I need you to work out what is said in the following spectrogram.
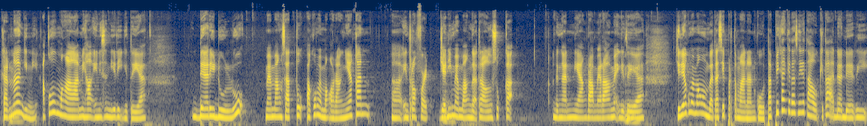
Karena gini, aku mengalami hal ini sendiri gitu ya. Dari dulu memang satu, aku memang orangnya kan uh, introvert. Jadi memang nggak terlalu suka dengan yang rame-rame gitu ya. Jadi aku memang membatasi pertemananku. Tapi kan kita sendiri tahu kita ada dari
